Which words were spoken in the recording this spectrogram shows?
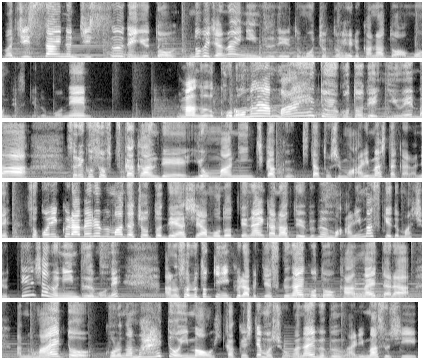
まあ、実際の実数で言うと、延べじゃない人数で言うともうちょっと減るかなとは思うんですけどもね。まあ、のコロナ前ということで言えばそれこそ2日間で4万人近く来た年もありましたからねそこに比べればまだちょっと出足は戻ってないかなという部分もありますけど、まあ、出店者の人数もねあのその時に比べて少ないことを考えたらあの前とコロナ前と今を比較してもしょうがない部分がありますし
